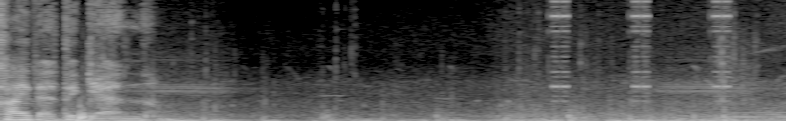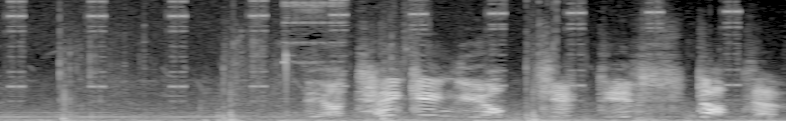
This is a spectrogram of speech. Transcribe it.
Try that again. They are taking the objective. Stop them!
